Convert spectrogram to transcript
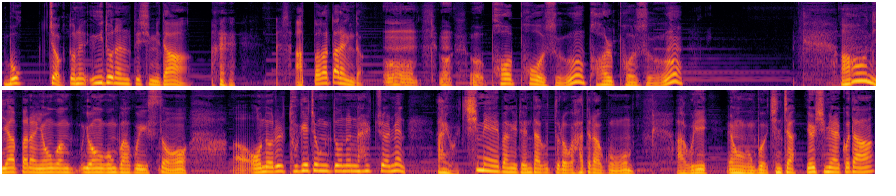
목적 또는 의도라는 뜻입니다. 아빠가 따라한다. 어, 어, 어, purpose, purpose. 아, 네 아빠랑 영어, 공, 영어 공부하고 있어. 어, 언어를 두 개 정도는 할 줄 알면 아유 치매 예방이 된다고 하더라고. 아 우리 영어 공부 진짜 열심히 할 거다.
